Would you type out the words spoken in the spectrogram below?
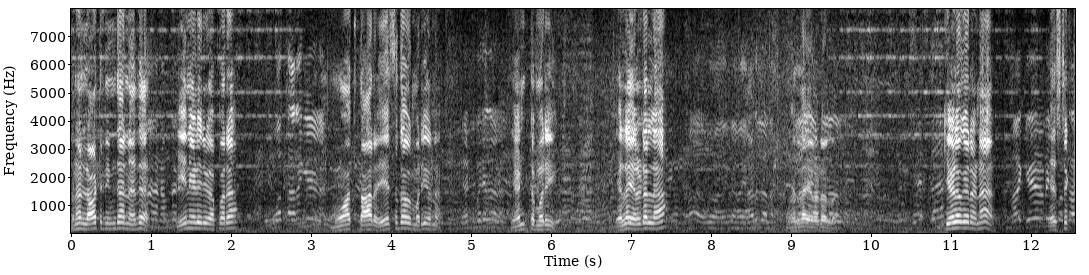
ಅಣ್ಣ ಲಾಟ್ ನಿಮ್ದಾನ ಅದ? ಏನು ಹೇಳಿರಿ ವ್ಯಾಪಾರ? ಮೂವತ್ತಾರು. ಏಸದಾವ ಮರಿ ಅಣ್ಣ. ಎಂಟು ಮರಿ. ಎಲ್ಲ ಎರಡಲ್ಲ? ಎಲ್ಲ ಎರಡಲ್ಲ. ಕೇಳೋಗ್ಯಾರಣ್ಣ ಎಷ್ಟಕ್ಕ?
